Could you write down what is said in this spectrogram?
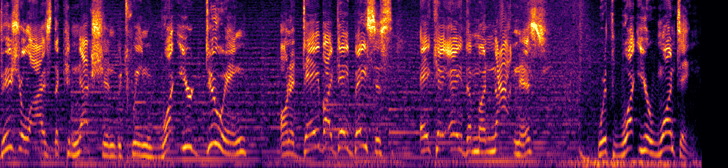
visualize the connection between what you're doing on a day by day basis, aka the monotonous, with what you're wanting.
